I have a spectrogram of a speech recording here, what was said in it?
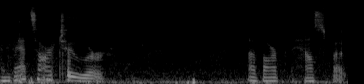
And that's our tour of our houseboat.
